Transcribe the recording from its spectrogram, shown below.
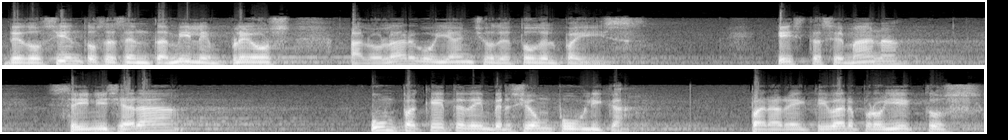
de 260 mil empleos a lo largo y ancho de todo el país. Esta semana se iniciará un paquete de inversión pública para reactivar proyectos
